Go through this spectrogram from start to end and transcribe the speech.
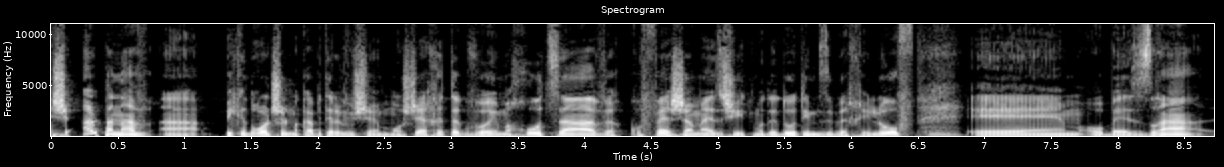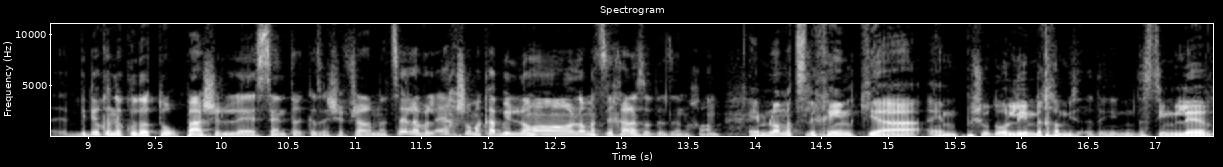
שעל פניו, ה pick and roll של מכבי תל אביב שמושך את הגבוהים החוצה וכופה שם איזושהי התמודדות, אם זה בחילוף אה, או בעזרה, בדיוק הנקודות תורפה של אה, סנטר כזה שאפשר לנצל, אבל איכשהו מכבי לא, לא מצליחה לעשות את זה, נכון? הם לא מצליחים כי הם פשוט עולים בחמיש... אם תשים לב,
